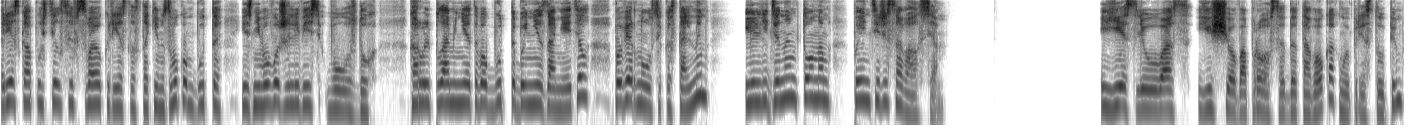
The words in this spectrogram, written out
резко опустился в свое кресло с таким звуком, будто из него выжили весь воздух. Король пламени этого будто бы не заметил, повернулся к остальным и ледяным тоном поинтересовался. «Есть у вас еще вопросы до того, как мы приступим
